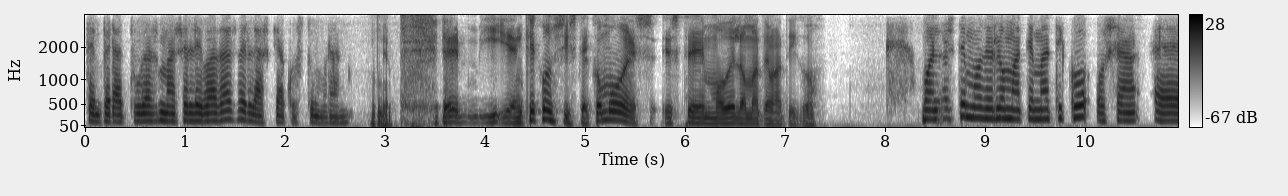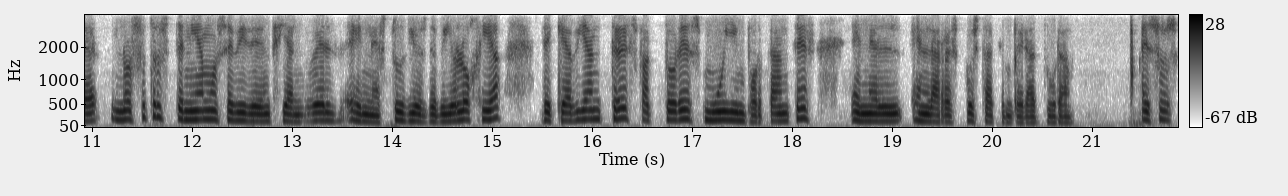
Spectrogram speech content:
temperaturas más elevadas de las que acostumbran. Eh, ¿Y en qué consiste? ¿Cómo es este modelo matemático? Bueno, este modelo matemático, o sea, eh, nosotros teníamos evidencia a nivel en estudios de biología de que habían tres factores muy importantes en, el, en la respuesta a temperatura. Esos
